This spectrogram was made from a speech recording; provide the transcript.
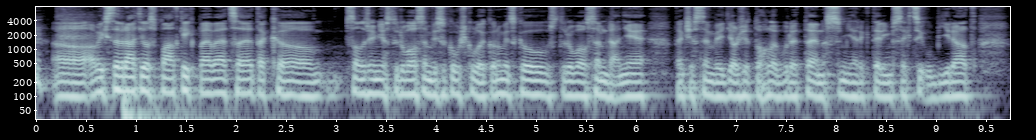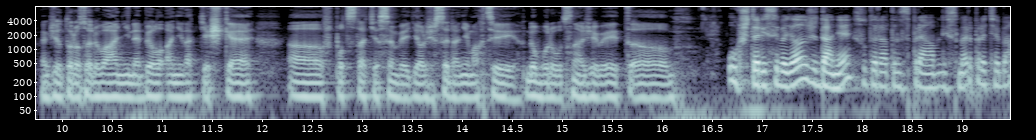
Eh, abych se vrátil zpátky k PVC, tak eh, samozřejmě studoval jsem vysokou školu ekonomickou, studoval jsem daně, takže jsem věděl, že tohle bude ten směr, kterým se chci ubírat, takže to rozhodování nebylo ani tak těžké. V podstatě jsem věděl, že se daněma chci do budoucna živit. Už tedy si věděl, že daně jsou teda ten správný směr pro těba?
